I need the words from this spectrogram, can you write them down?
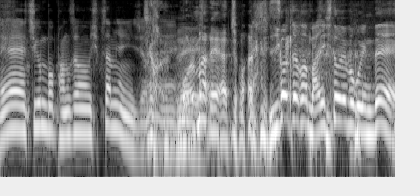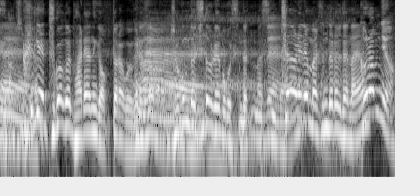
예, 지금 뭐 방송 13년이죠. 네. 뭐 얼마나 해야 좀할수 있어 이것저것 많이 시도해보고 있는데 네. 크게 두각을 발휘 하는 게 없더라고요. 그래서 조금 더 시도를 해보고 있습니다. 맞습니다. 채널 이름 말씀드려도 되나요? 그럼요.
